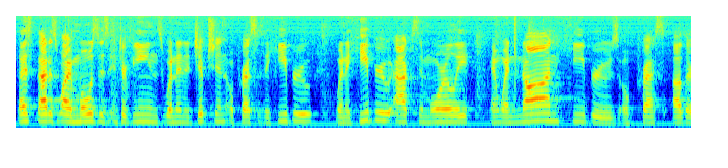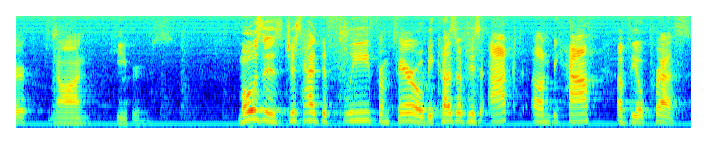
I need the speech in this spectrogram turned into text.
That's, that is why Moses intervenes when an Egyptian oppresses a Hebrew, when a Hebrew acts immorally, and when non Hebrews oppress other non Hebrews. Moses just had to flee from Pharaoh because of his act on behalf of the oppressed.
